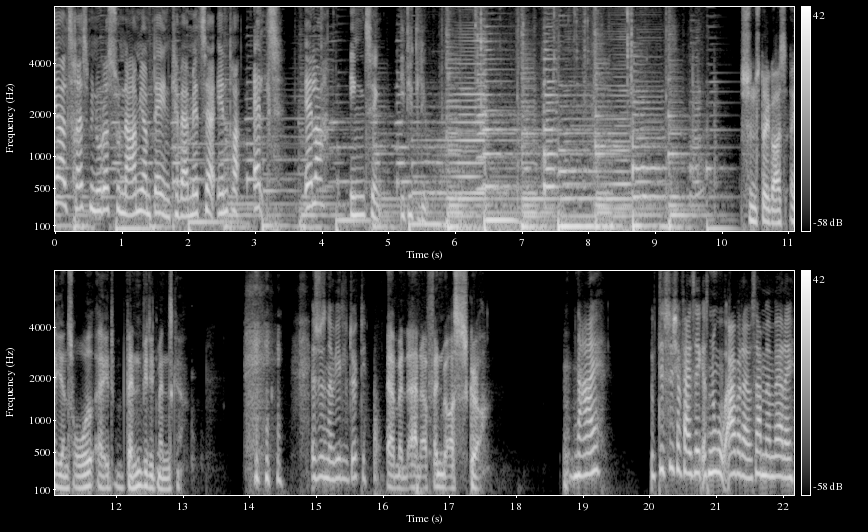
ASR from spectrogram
54 minutter tsunami om dagen kan være med til at ændre alt eller ingenting i dit liv. Synes du ikke også, at Jens Rode er et vanvittigt menneske? Jeg synes, han er virkelig dygtig. Ja, men han er fandme også skør. Nej, det synes jeg faktisk ikke. Altså, nu arbejder jeg jo sammen med ham hver dag.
